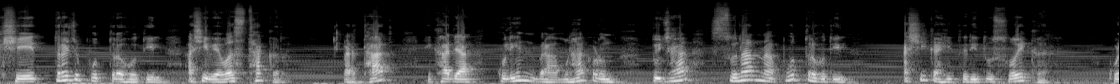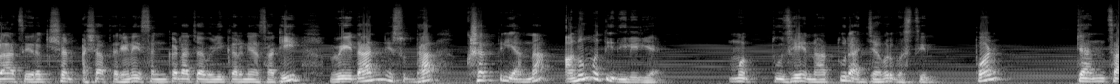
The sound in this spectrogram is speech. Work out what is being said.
क्षेत्रज पुत्र होतील अशी व्यवस्था कर. अर्थात एखाद्या कुलीन ब्राह्मणाकडून तुझ्या सुनांना पुत्र होतील अशी काहीतरी तू सोय कर. कुळाचे रक्षण अशा तऱ्हेने संकटाच्या वेळी करण्यासाठी वेदांनी सुद्धा क्षत्रियांना अनुमती दिलेली आहे. मग तुझे नातू राज्यावर बसतील. पण त्यांचा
